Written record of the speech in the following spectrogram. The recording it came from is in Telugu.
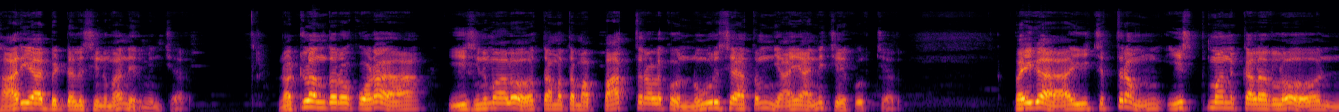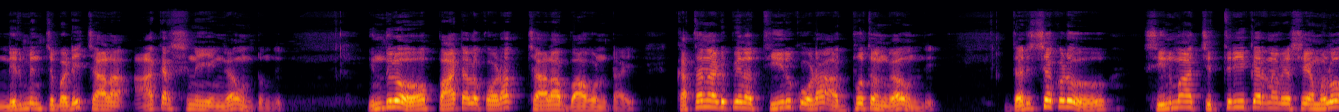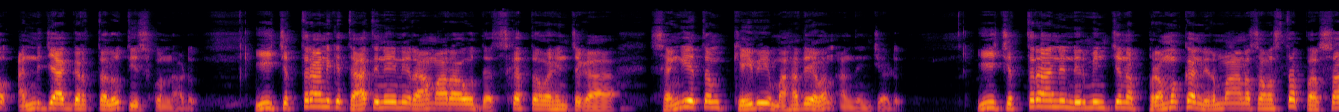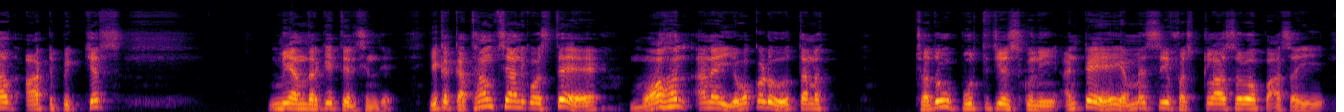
భార్యా బిడ్డలు సినిమా నిర్మించారు. నటులందరూ కూడా ఈ సినిమాలో తమ తమ పాత్రలకు నూరు శాతం న్యాయాన్ని చేకూర్చారు. పైగా ఈ చిత్రం ఈస్ట్మన్ కలర్లో నిర్మించబడి చాలా ఆకర్షణీయంగా ఉంటుంది. ఇందులో పాటలు కూడా చాలా బాగుంటాయి. కథ నడిపిన తీరు కూడా అద్భుతంగా ఉంది. దర్శకుడు సినిమా చిత్రీకరణ విషయంలో అన్ని జాగ్రత్తలు తీసుకున్నాడు. ఈ చిత్రానికి తాతినేని రామారావు దర్శకత్వం వహించగా సంగీతం కెవి మహదేవన్ అందించాడు. ఈ చిత్రాన్ని నిర్మించిన ప్రముఖ నిర్మాణ సంస్థ ప్రసాద్ ఆర్ట్ పిక్చర్స్ మీ అందరికీ తెలిసిందే. ఇక కథాంశానికి వస్తే మోహన్ అనే యువకుడు తన చదువు పూర్తి చేసుకుని అంటే ఎంఎస్సి ఫస్ట్ క్లాసులో పాస్ అయ్యి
